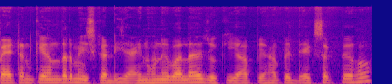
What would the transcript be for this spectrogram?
पैटर्न के अंदर में इसका डिज़ाइन होने वाला है जो कि आप यहाँ पे देख सकते हो।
